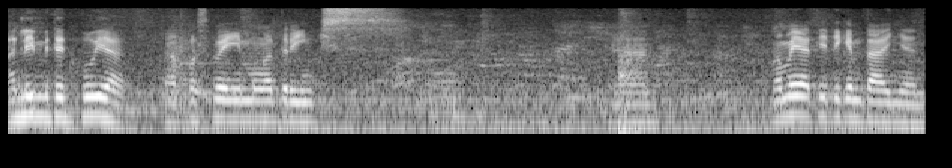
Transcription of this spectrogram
Unlimited po yan. Tapos may mga drinks. Ayan. Mamaya titikim tayo niyan.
